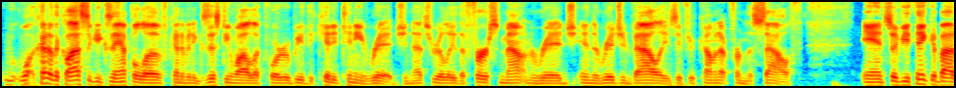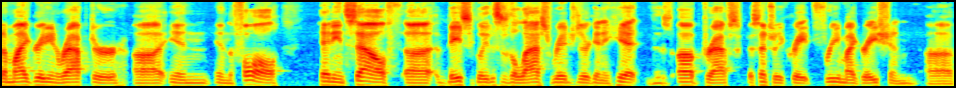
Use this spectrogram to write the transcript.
what, kind of the classic example of kind of an existing wildlife corridor would be the Kittatinny Ridge, and that's really the first mountain ridge in the ridge and valleys if you're coming up from the south. And so, if you think about a migrating raptor uh, in in the fall, heading south, uh, basically this is the last ridge they're going to hit. Those updrafts essentially create free migration uh,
